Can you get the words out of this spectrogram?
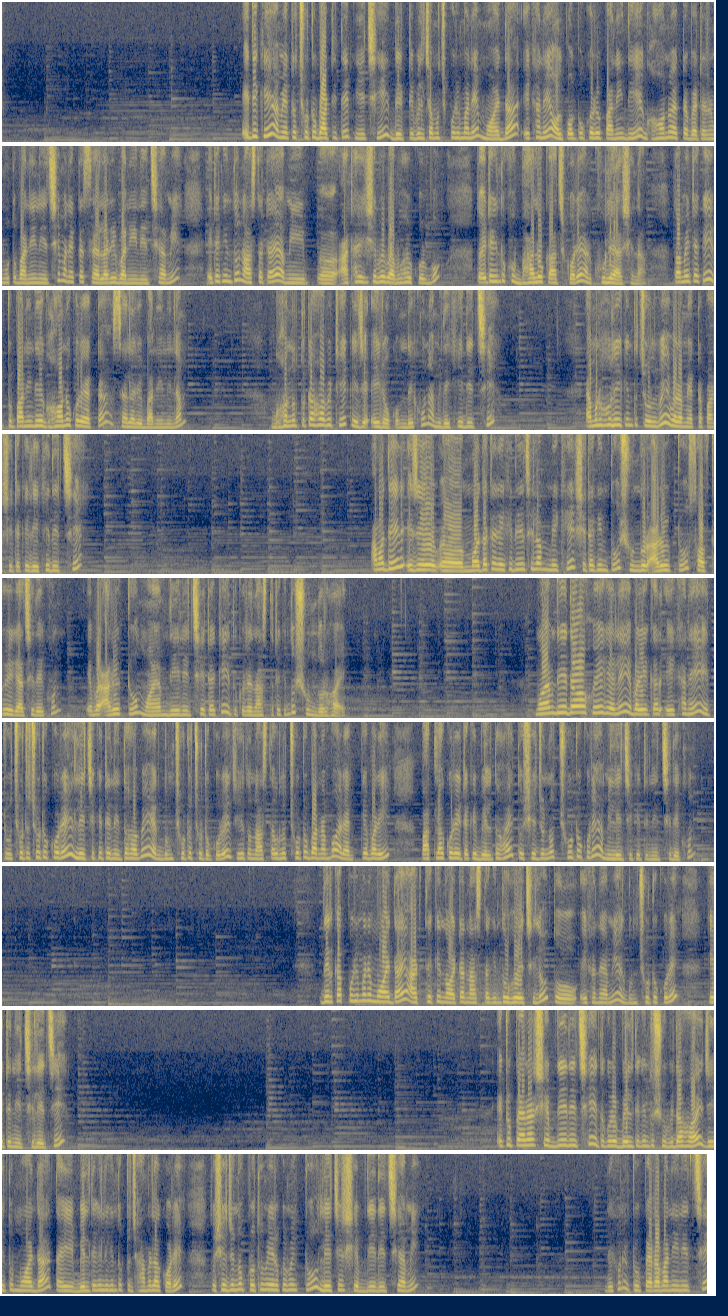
এদিকে আমি একটা ছোট বাটিতে নিয়েছি দেড় টেবিল চামচ পরিমাণে ময়দা। এখানে অল্প অল্প করে পানি দিয়ে ঘন একটা ব্যাটারের মতো বানিয়ে নিয়েছি মানে একটা স্যালারি বানিয়ে নিয়েছি আমি। এটা কিন্তু নাস্তাটায় আমি আঠা হিসেবে ব্যবহার করব। তো এটা কিন্তু খুব ভালো কাজ করে আর খুলে আসে না। তো আমি এটাকে একটু পানি দিয়ে ঘন করে একটা স্যালারি বানিয়ে নিলাম। ঘনত্বটা হবে ঠিক এই যে এইরকম। দেখুন, আমি দেখিয়ে দিচ্ছি। এমন হলেই কিন্তু চলবে। এবার আমি একটা পাশে এটাকে রেখে দিচ্ছি। আমাদের এই যে ময়দাটা রেখে দিয়েছিলাম মেখে, সেটা কিন্তু সুন্দর আরও একটু সফট হয়ে গেছে, দেখুন। এবার আরও একটু ময়াম দিয়ে নিচ্ছে এটাকে, এতে করে নাস্তাটা কিন্তু সুন্দর হয়। ময়াম দিয়ে দেওয়া হয়ে গেলে এবার এখানে একটু ছোট ছোট করে লেচি কেটে নিতে হবে, একদম ছোট ছোট করে। যেহেতু নাস্তাগুলো ছোট বানাবো আর একেবারেই পাতলা করে এটাকে বেলতে হয়, তো সেজন্য ছোট করে আমি লেচি কেটে নিচ্ছি, দেখুন। দেড় কাপ পরিমাণে ময়দায় আট থেকে নয়টা নাস্তা কিন্তু হয়েছিল। তো এখানে আমি একদম ছোট করে কেটে নিচ্ছি লেচি। একটু প্যারার শেপ দিয়ে দিচ্ছি, এতে করে বেলতে কিন্তু সুবিধা হয়। যেহেতু ময়দা, তাই বেলতে গেলে কিন্তু একটু ঝামেলা করে। তো সেজন্য প্রথমে এরকম একটু লেচির শেপ দিয়ে দিচ্ছি আমি। দেখুন, একটু প্যারা বানিয়ে নিচ্ছি।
